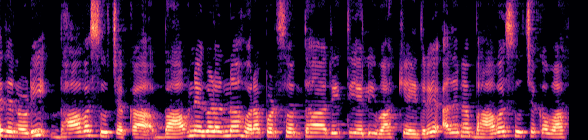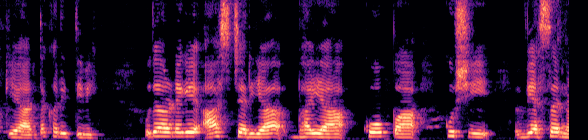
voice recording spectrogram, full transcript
ಇದೆ ನೋಡಿ, ಭಾವಸೂಚಕ. ಭಾವನೆಗಳನ್ನು ಹೊರಪಡಿಸುವಂತಹ ರೀತಿಯಲ್ಲಿ ವಾಕ್ಯ ಇದ್ದರೆ ಅದನ್ನು ಭಾವಸೂಚಕ ವಾಕ್ಯ ಅಂತ ಕರಿತೀವಿ. ಉದಾಹರಣೆಗೆ ಆಶ್ಚರ್ಯ, ಭಯ, ಕೋಪ, ಖುಷಿ, ವ್ಯಸನ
